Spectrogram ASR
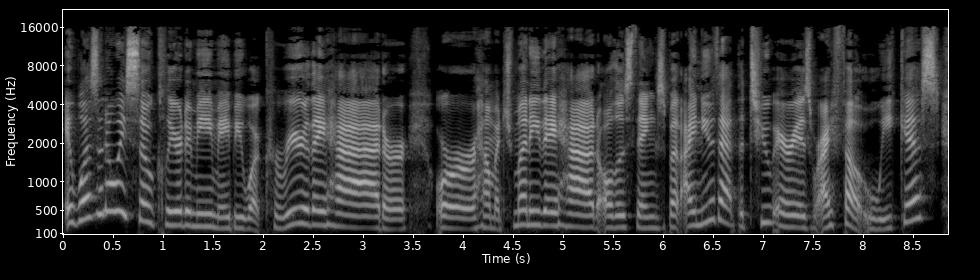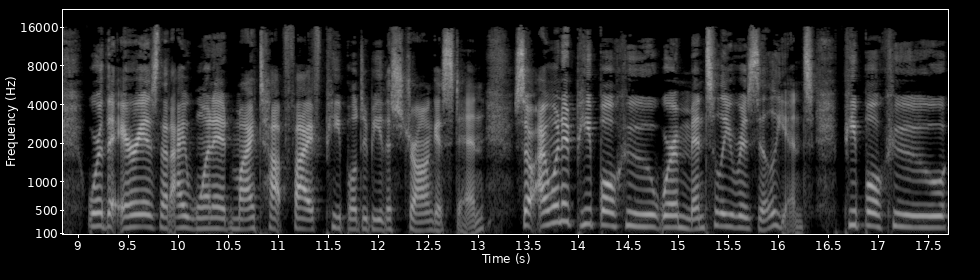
It wasn't always so clear to me maybe what career they had or or how much money they had, all those things, but I knew that the two areas where I felt weakest were the areas that I wanted my top 5 people to be the strongest in. So I wanted people who were mentally resilient, people who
